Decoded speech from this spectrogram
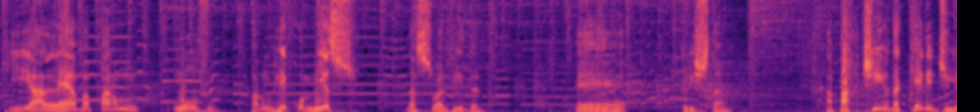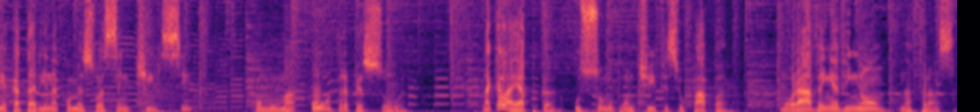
que a leva para um novo, para um recomeço da sua vida é, cristã. A partir daquele dia, Catarina começou a sentir-se como uma outra pessoa. Naquela época, o sumo pontífice, o Papa, morava em Avignon, na França,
